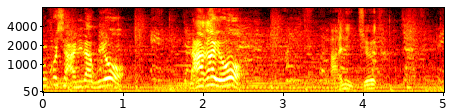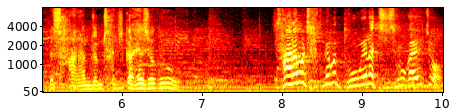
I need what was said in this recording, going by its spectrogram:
들어올 것이 아니라고요. 나가요. 아니 저 사람 좀 찾을까 해서 그 사람을 찾으려면 동해나 지소로 가야죠.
